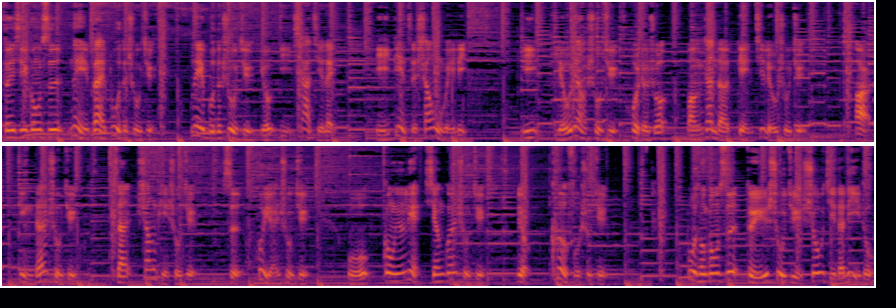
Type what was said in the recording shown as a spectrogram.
分析公司内外部的数据。内部的数据有以下几类：以电子商务为例，一、流量数据或者说网站的点击流数据；二、订单数据；三、商品数据；四、会员数据；五、供应链相关数据；六、客服数据。不同公司对于数据收集的力度、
